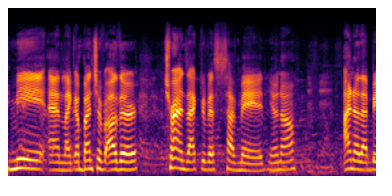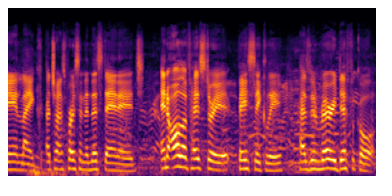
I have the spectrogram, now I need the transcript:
me and like a bunch of other trans activists have made, you know? I know that being like a trans person in this day and age, and all of history basically, has been very difficult,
